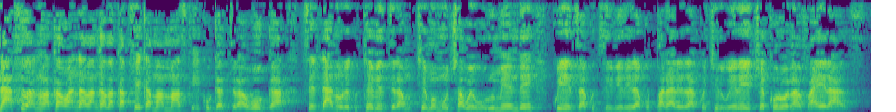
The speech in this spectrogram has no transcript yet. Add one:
nhasi vanhu vakawanda vanga vakapfeka mamaski ekugadzira voga sedanho rekutevedzera mutemo mutsva wehurumende kuedza kudzivirira kupararira kwechirwere checoronavhairasi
